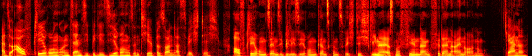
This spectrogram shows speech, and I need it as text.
Also Aufklärung und Sensibilisierung sind hier besonders wichtig. Aufklärung, Sensibilisierung, ganz, ganz wichtig. Lina, erstmal vielen Dank für deine Einordnung. Gerne.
